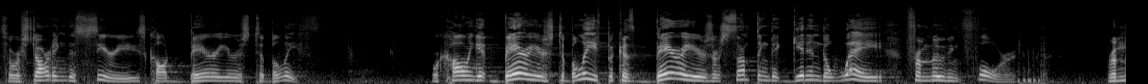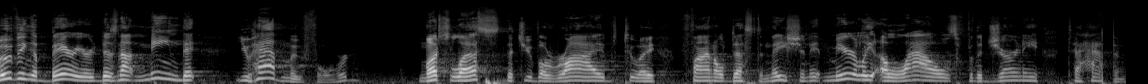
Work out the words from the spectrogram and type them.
So we're starting this series called Barriers to Belief. We're calling it Barriers to Belief because barriers are something that get in the way from moving forward. Removing a barrier does not mean that you have moved forward much less that you've arrived to a final destination. It merely allows for the journey to happen.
